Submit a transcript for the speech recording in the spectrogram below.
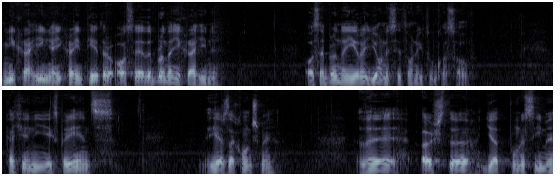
një krahinë nga një krahinë tjetër, ose edhe brënda një krahine. ose brenda një regjioni si thoni këtu në Kosovë. Ka qenë një eksperiencë e jashtëzakonshme dhe është gjatë punës sime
